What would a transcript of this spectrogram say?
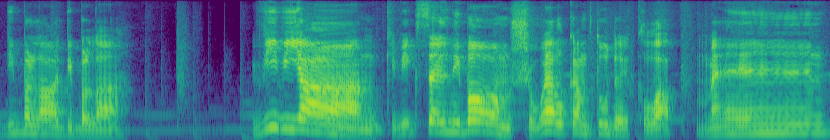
Дібала, Дібала. Вівіан! Квіксельний бомж! Welcome to the club, man!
